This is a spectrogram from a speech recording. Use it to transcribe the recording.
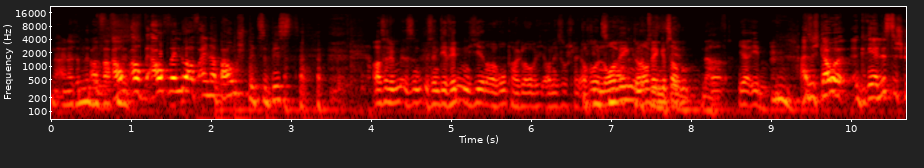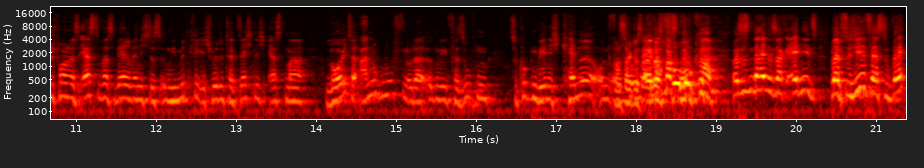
mit einer Rinde bewaffnet. auch, auch, auch wenn du auf einer Baumspitze bist, Außerdem sind, die Rinden hier in Europa, glaube ich, auch nicht so schlecht. Auch in gibt's Norwegen. Norwegen gibt es auch. nahrhaft. Ja, eben. Also ich glaube, realistisch gesprochen, das Erste, was wäre, wenn ich das irgendwie mitkriege, ich würde tatsächlich erstmal Leute anrufen oder irgendwie versuchen zu gucken, wen ich kenne und, Was und sagt gucken, das ey, was machst du gerade? Was ist denn deine Sache? Ey Nils, bleibst du hier, fährst du weg?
